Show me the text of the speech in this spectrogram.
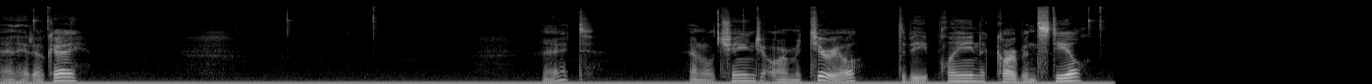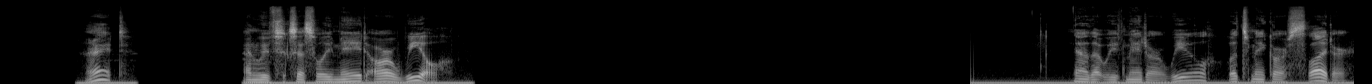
And hit OK. Alright. And we'll change our material to be plain carbon steel. Alright. And we've successfully made our wheel. Now that we've made our wheel, let's make our slider.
